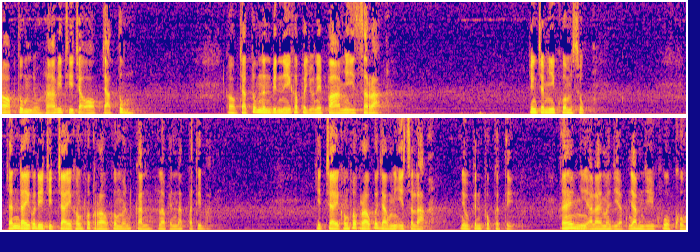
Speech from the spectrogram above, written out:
รอบตุ่มอยู่ หาวิธีจะออกจากตุ่ม ออกจากตุ่มนั้นบินหนีเข้าไปอยู่ในป่ามีอิสระ จึงจะมีความสุข ชั้นใดก็ดีจิตใจของพวกเราก็เหมือนกัน เราเป็นนักปฏิบัติ จิตใจของพวกเราก็อยากมีอิสระ อยู่เป็นปกติ ให้มีอะไรมาเหยียบย่ำยีควบคุม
